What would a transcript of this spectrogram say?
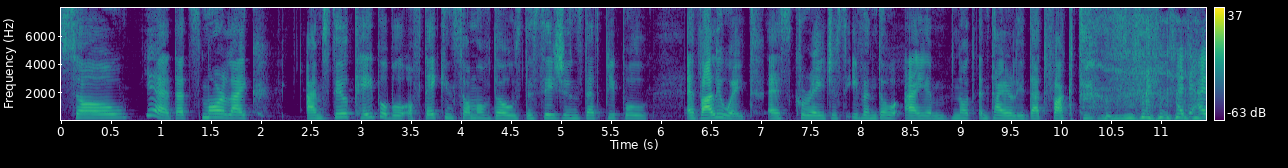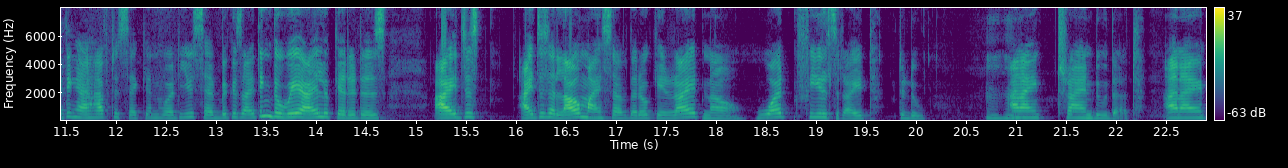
So, yeah, that's more like I'm still capable of taking some of those decisions that people evaluate as courageous, even though I am not entirely that fact. I, th- I think I have to second what you said because I think the way I look at it is I just I just allow myself that okay right now what feels right to do Mm-hmm. and I try and do that and I,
